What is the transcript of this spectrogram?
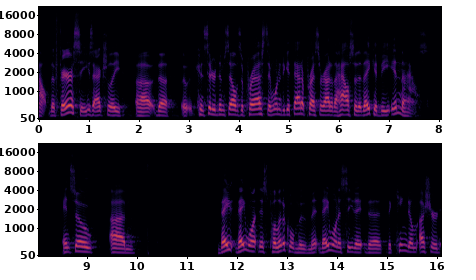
out. The Pharisees actually uh, the, uh, considered themselves oppressed and wanted to get that oppressor out of the house so that they could be in the house. And so um, they, they want this political movement. They want to see the, the, the kingdom ushered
